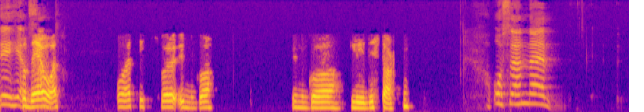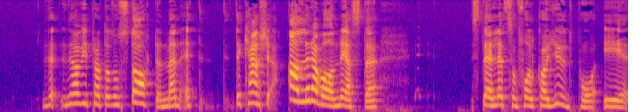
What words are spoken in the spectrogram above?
det är helt Så det er sant. også et, og et tips for å unngå, unngå lyd i starten. Och sen, eh, nu har vi pratat om starten, men ett, det kanske allra vanligaste stället som folk har ljud på är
